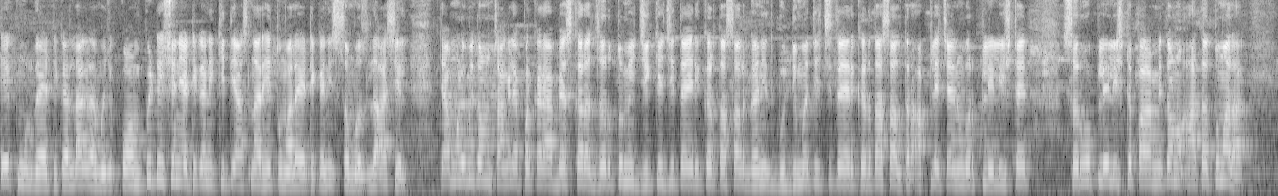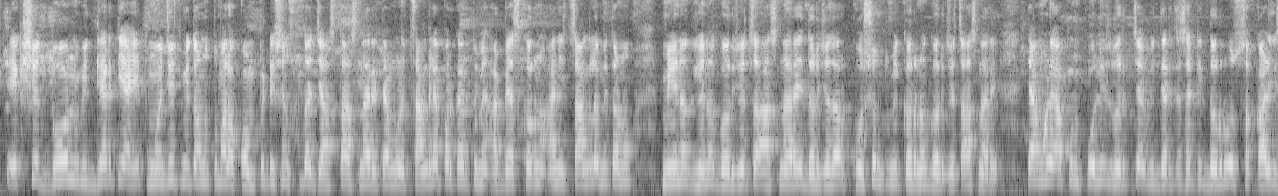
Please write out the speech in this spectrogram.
एक मुलगा या ठिकाणी लागला म्हणजे कॉम्पिटिशन या ठिकाणी किती असणार हे तुम्हाला या ठिकाणी समजलं असेल. त्यामुळे मित्रांनो चांगल्या प्रकारे अभ्यास करा. जर तुम्ही जी केची तयारी करत असाल गणित बुद्धिमत्तेची तयारी करत असाल तर आपल्या चॅनलवर प्लेलिस्ट आहेत. सर्व प्लेलिस्ट पहा मित्रांनो. आता तुम्हाला एकशे दोन विद्यार्थी आहेत. म्हणजेच मित्रांनो तुम्हाला कॉम्पिटिशनसुद्धा जास्त असणार आहे. त्यामुळे चांगल्या प्रकारे तुम्ही अभ्यास करून आणि चांगलं मित्रांनो मेहनत घेणं गरजेचं असणार आहे. दर्जेदार क्वेश्चन तुम्ही करणं गरजेचं असणार आहे. त्यामुळे आपण पोलीस भरतीच्या विद्यार्थ्यासाठी दररोज सकाळी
